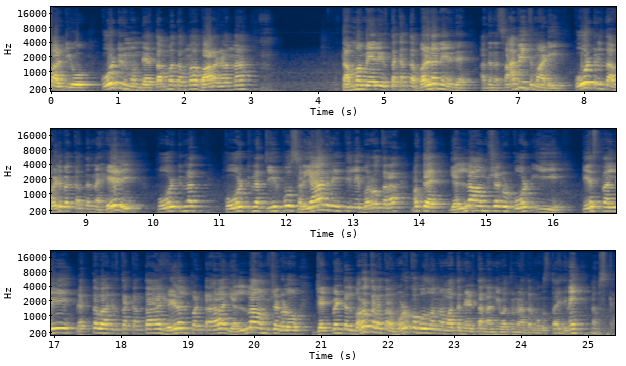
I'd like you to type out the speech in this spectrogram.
ಪಾರ್ಟಿಯು ಕೋರ್ಟಿನ ಮುಂದೆ ತಮ್ಮ ತಮ್ಮ ಭಾರಗಳನ್ನು, ತಮ್ಮ ಮೇಲೆ ಇರ್ತಕ್ಕಂಥ ಬರ್ಡನ್ ಏನಿದೆ ಅದನ್ನು ಸಾಬೀತು ಮಾಡಿ ಕೋರ್ಟಲ್ಲಿ ತಾವು ಹೇಳಬೇಕಂತನ್ನು ಹೇಳಿ ಕೋರ್ಟಿನ ಕೋರ್ಟಿನ ತೀರ್ಪು ಸರಿಯಾದ ರೀತಿಯಲ್ಲಿ ಬರೋ ಥರ ಮತ್ತು ಎಲ್ಲ ಅಂಶಗಳು ಕೋರ್ಟ್ ಈ ಕೇಸ್ನಲ್ಲಿ ವ್ಯಕ್ತವಾಗಿರ್ತಕ್ಕಂಥ ಹೇಳಲ್ಪಟ್ಟಹ ಎಲ್ಲ ಅಂಶಗಳು ಜಡ್ಮೆಂಟಲ್ಲಿ ಬರೋ ಥರ ತಾವು ನೋಡ್ಕೋಬೋದು ಅನ್ನೋ ಮಾತನ್ನು ಹೇಳ್ತಾ ನಾನು ಇವತ್ತು ನಾನು ಮುಗಿಸ್ತಾ ಇದ್ದೀನಿ. ನಮಸ್ಕಾರ.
